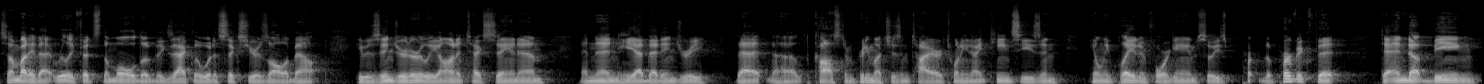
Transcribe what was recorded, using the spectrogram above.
somebody that really fits the mold of exactly what a six year is all about. He was injured early on at Texas A&M, and then he had that injury that uh, cost him pretty much his entire 2019 season. He only played in four games, so he's per- the perfect fit to end up being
